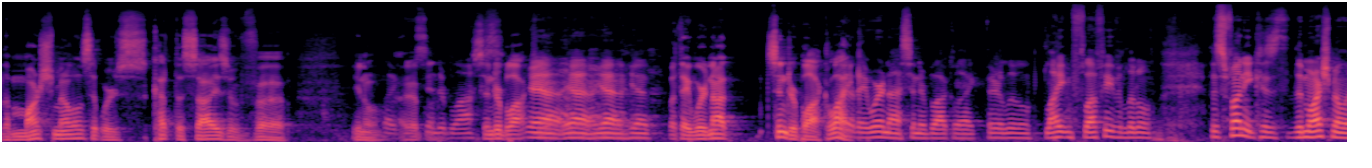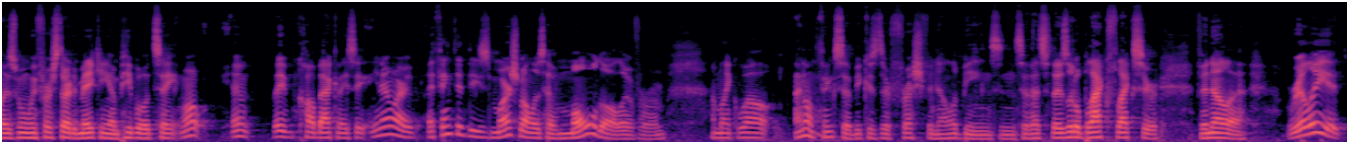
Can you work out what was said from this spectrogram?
the marshmallows that were cut the size of, uh, you know, like uh, cinder blocks. cinder blocks. Yeah, yeah, yeah, yeah. But they were not cinder block Yeah, like. they were not cinder block like. They're a little light and fluffy, with little. It's funny because the marshmallows, when we first started making them, people would say, "Well," and they call back and they say, "You know, I, I think that these marshmallows have mold all over them." I'm like, "Well, I don't think so because they're fresh vanilla beans, and so that's those little black flecks are vanilla." Really, it,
